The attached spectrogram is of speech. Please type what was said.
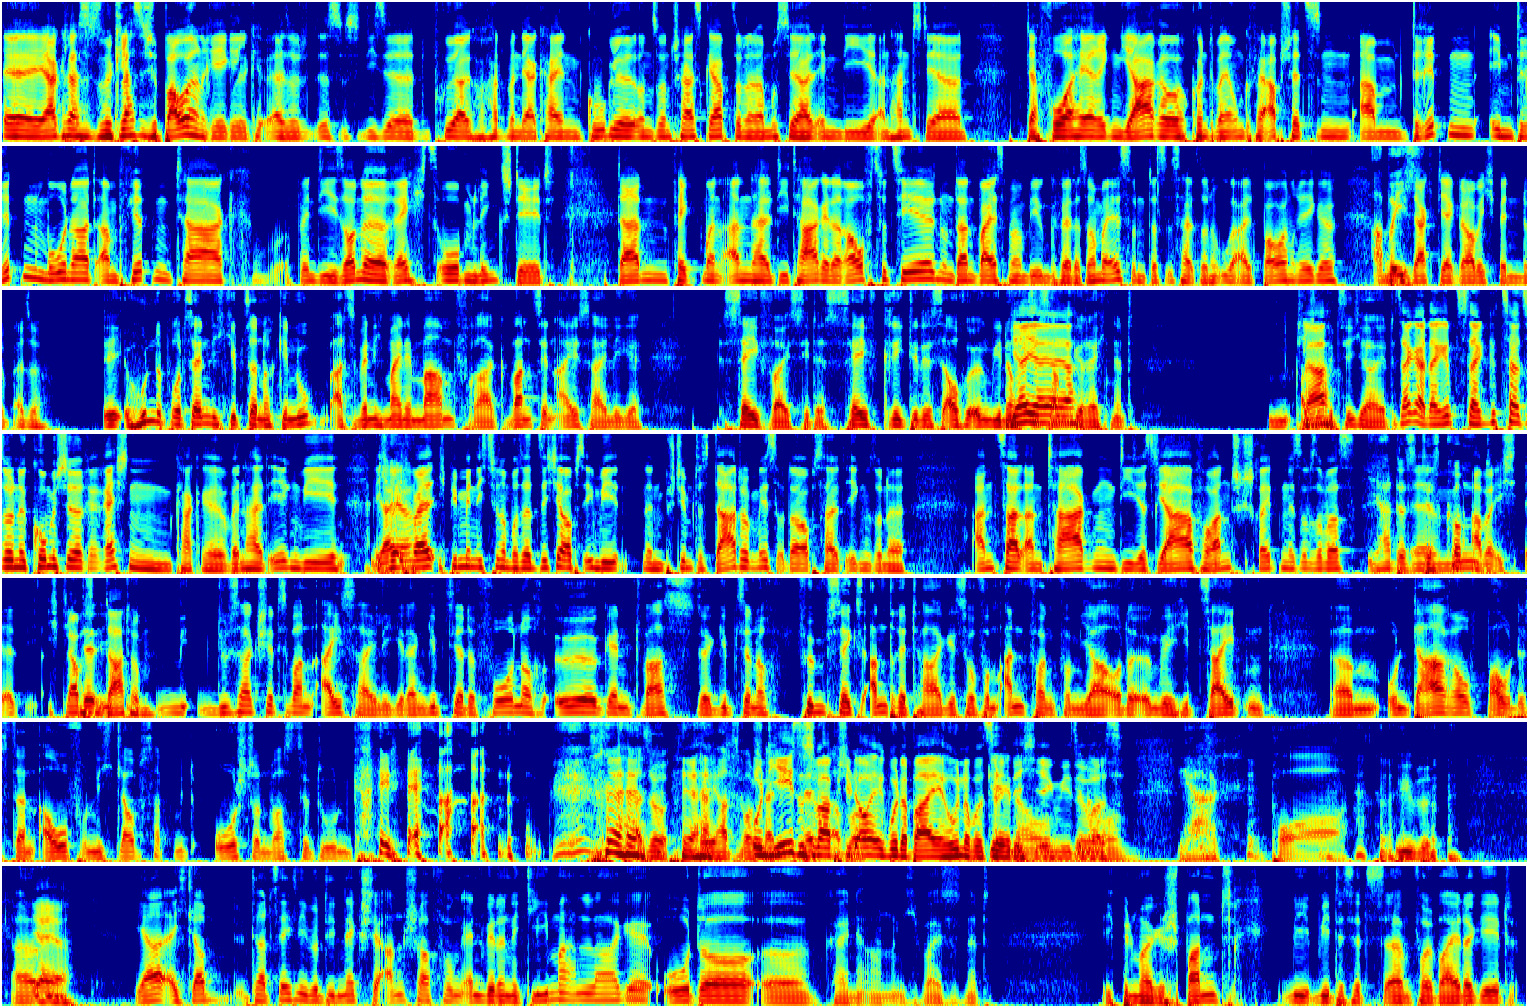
Äh, ja, klar, das ist so eine klassische Bauernregel. Also das ist diese, früher hat man ja keinen Google und so einen Scheiß gehabt, sondern da musste ja halt in die, anhand der, der vorherigen Jahre konnte man ja ungefähr abschätzen, am dritten, im dritten Monat, am vierten Tag, wenn die Sonne rechts oben links steht, dann fängt man an, halt die Tage darauf zu zählen und dann weiß man, wie ungefähr der Sommer ist und das ist halt so eine uralt Bauernregel. Aber und die ich, sagt ja, glaube ich, wenn du, also, äh, hundertprozentig gibt's da noch genug, also wenn ich meine Mom frage, wann sind Eisheilige? Safe weiß sie das. Safe kriegt ihr das auch irgendwie noch Ja, ja, ja. zusammengerechnet. M, Klar. Also mit Sicherheit. Ich sag ja, da gibt's, da gibt's halt so eine komische Rechenkacke, wenn halt irgendwie, ich, Ja, ja. ich, ich bin mir nicht zu 100% sicher, ob es irgendwie ein bestimmtes Datum ist oder ob es halt irgend so eine Anzahl an Tagen, die das Jahr vorangeschritten ist oder sowas. Ja, das, das Ähm, kommt. Aber ich, äh, ich glaube, es ist ein Da- Datum. Du sagst jetzt waren Eisheilige, dann gibt's ja davor noch irgendwas, da gibt's ja noch fünf, sechs andere Tage, so vom Anfang vom Jahr oder irgendwelche Zeiten. Ähm, und darauf baut es dann auf und ich glaube, es hat mit Ostern was zu tun, keine Ahnung. Also, Ja. nee, hat's Und wahrscheinlich Jesus nicht, war bestimmt auch irgendwo dabei, hundertprozentig Genau, irgendwie genau. sowas. Ja, boah, übel. Ähm, Ja, ja. Ja, ich glaube, tatsächlich wird die nächste Anschaffung entweder eine Klimaanlage oder, äh, keine Ahnung, ich weiß es nicht. Ich bin mal gespannt, wie, wie das jetzt ähm, voll weitergeht.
